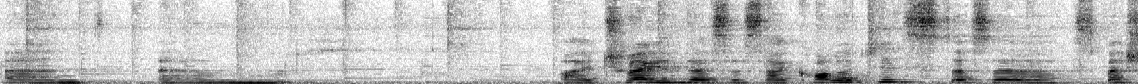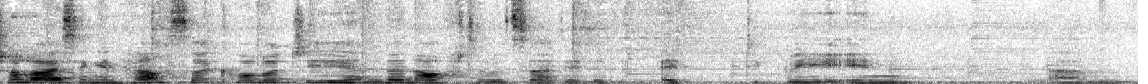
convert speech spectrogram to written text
and um, I trained as a psychologist, as a specializing in health psychology, and then afterwards I did a, a degree in um,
